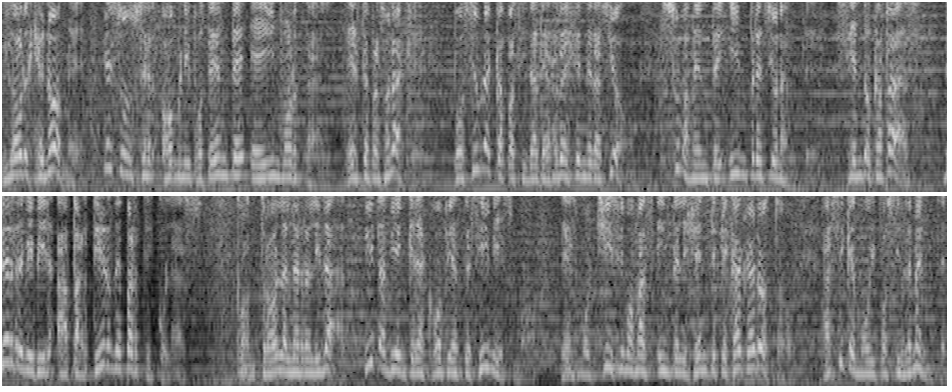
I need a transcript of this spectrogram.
Lord Genome es un ser omnipotente e inmortal. Este personaje posee una capacidad de regeneración sumamente impresionante, siendo capaz de revivir a partir de partículas. Controla la realidad y también crea copias de sí mismo. Es muchísimo más inteligente que Kakaroto, así que muy posiblemente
